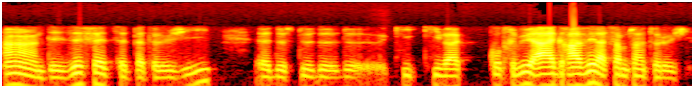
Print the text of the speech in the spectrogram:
un des effets de cette pathologie de, de, de, qui, qui va contribuer à aggraver la symptomatologie.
